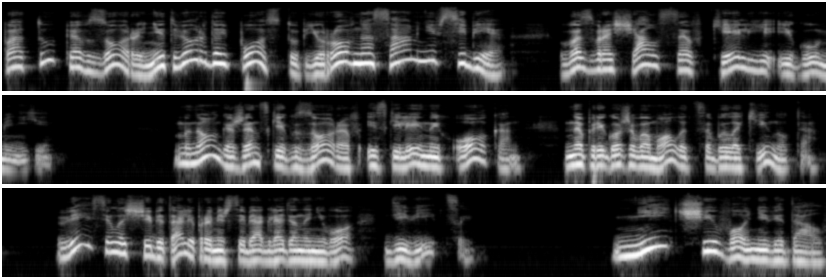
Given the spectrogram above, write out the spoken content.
Потупя взоры нетвердой поступью, ровно сам не в себе, возвращался в келье игуменьи. Много женских взоров из келейных окон на пригожего молодца было кинуто. Весело щебетали промеж себя, глядя на него, девицы ничего не видал,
